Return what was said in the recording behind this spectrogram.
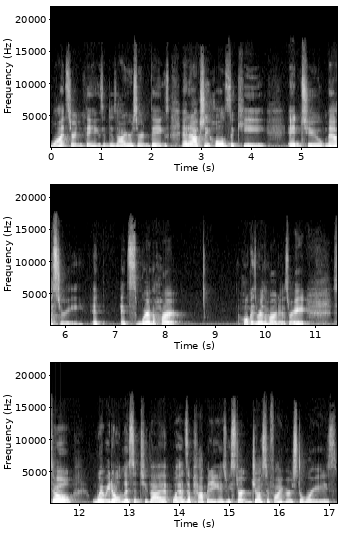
want certain things and desire certain things and it actually holds the key into mastery. It it's where the heart home is where the heart is right? So when we don't listen to that what ends up happening is we start justifying our stories.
